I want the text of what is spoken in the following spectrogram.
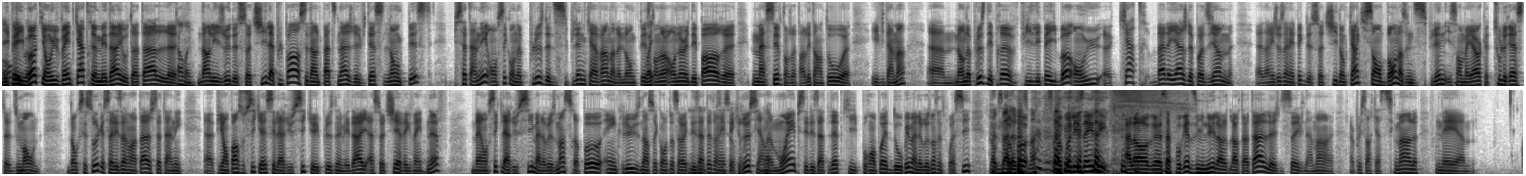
Les Oh, Pays-Bas qui ont eu 24 médailles au total euh, dans les Jeux de Sochi. La plupart, c'est dans le patinage de vitesse longue piste. Puis cette année, on sait qu'on a plus de disciplines qu'avant dans la longue piste. On, a, on a un départ euh, massif, dont je vais parler tantôt, euh, évidemment. Euh, mais on a plus d'épreuves. Puis les Pays-Bas ont eu quatre balayages de podium dans les Jeux olympiques de Sochi. Donc quand ils sont bons dans une discipline, ils sont meilleurs que tout le reste du monde. Donc c'est sûr que ça les avantage cette année. Euh, puis on pense aussi que c'est la Russie qui a eu le plus de médailles à Sochi avec 29. Ben, on sait que la Russie, malheureusement, ne sera pas incluse dans ce compte-là. Ça va être des Mhm, athlètes olympiques russes. Il y en a moins, puis c'est des athlètes qui pourront pas être dopés, malheureusement, cette fois-ci. Donc, ça va, ça va pas les aider. Alors, euh, ça pourrait diminuer leur, leur total. Je dis ça, évidemment, euh, un peu sarcastiquement, là. mais euh,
